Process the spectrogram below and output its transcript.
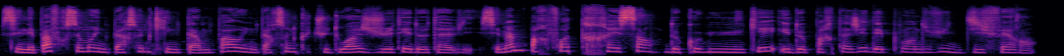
ce n'est pas forcément une personne qui ne t'aime pas ou une personne que tu dois jeter de ta vie. C'est même parfois très sain de communiquer et de partager des points de vue différents.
